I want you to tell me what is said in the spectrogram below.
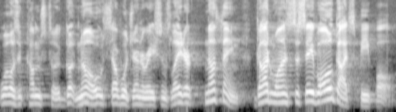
Well, as it comes to God, no, several generations later, nothing. God wants to save all God's people.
